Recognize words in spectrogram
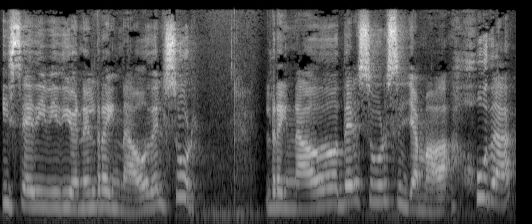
y se dividió en el reinado del sur. El reinado del sur se llamaba Judá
